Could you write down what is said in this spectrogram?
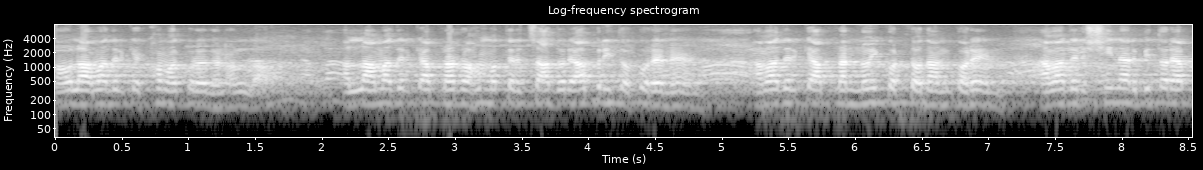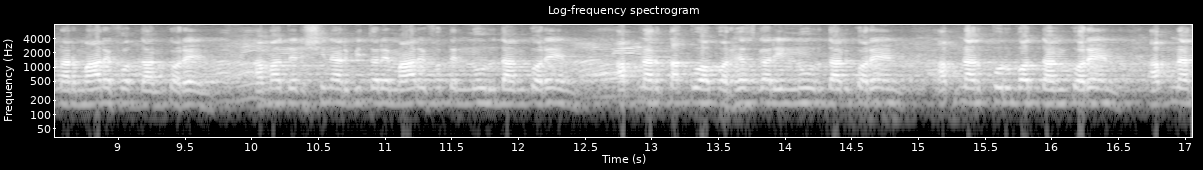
মাওলা, আমাদেরকে ক্ষমা করে দেন আল্লাহ। আল্লাহ আমাদেরকে আপনার রহমতের চাদরে আবৃত করে নেন। আমাদেরকে আপনার নৈকট্য দান করেন। আমাদের সিনার ভিতরে আপনার মারেফত দান করেন। আমাদের সিনার ভিতরে মারেফতের নূর দান করেন। আপনার তাকুয়া পরহেজগারির নূর দান করেন। আপনার কুরবত দান করেন। আপনার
